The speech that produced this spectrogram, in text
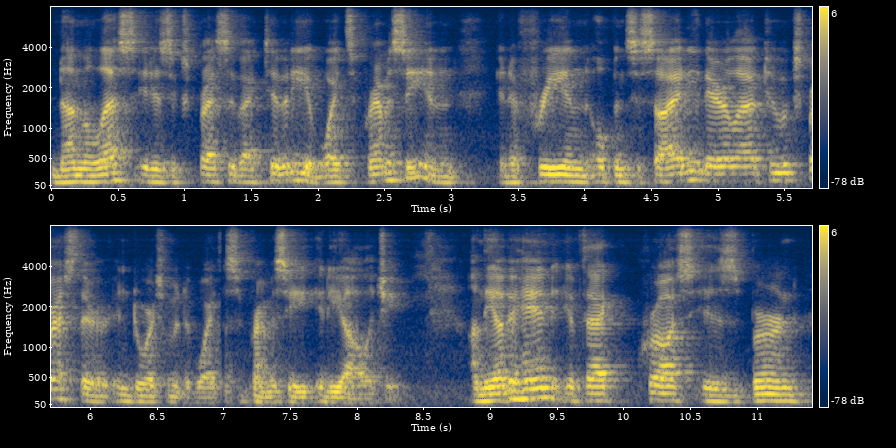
Nonetheless, it is expressive activity of white supremacy, and in a free and open society, they're allowed to express their endorsement of white supremacy ideology. On the other hand, if that cross is burned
